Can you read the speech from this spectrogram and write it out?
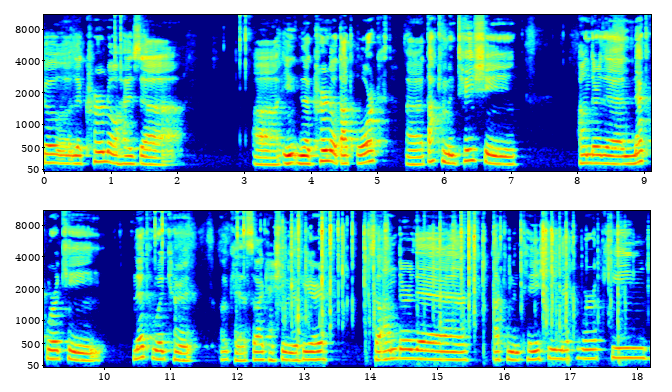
go the kernel has a uh, in the kernel.org documentation under the networking networking okay so I can show you here. So under the documentation networking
